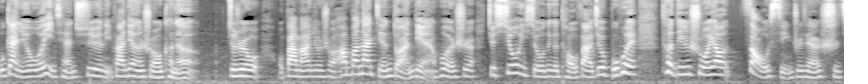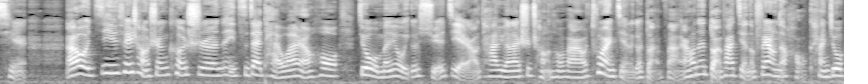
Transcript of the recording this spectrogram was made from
我感觉我以前去理发店的时候，可能就是我爸妈就说啊，帮他剪短点，或者是就修一修那个头发，就不会特地说要造型这件事情。然后我记忆非常深刻，是那一次在台湾，然后就我们有一个学姐，然后她原来是长头发，然后突然剪了个短发，然后那短发剪得非常的好看，就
